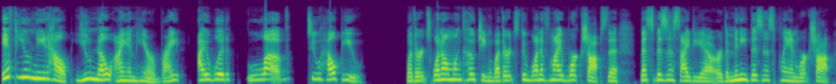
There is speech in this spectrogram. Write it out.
If you need help, you know I am here, right? I would love to help you whether it's one on one coaching, whether it's through one of my workshops, the best business idea or the mini business plan workshop,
